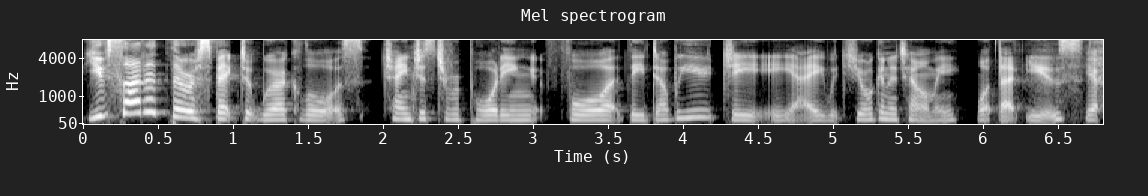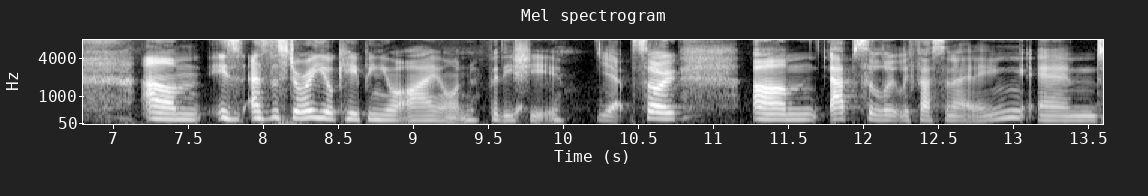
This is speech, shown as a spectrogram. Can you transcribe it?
You've cited the Respect at Work laws, changes to reporting for the WGEA, which you're going to tell me what that is. Yep. Um, is as the story you're keeping your eye on for this yep. year. Yeah, so um, absolutely fascinating, and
